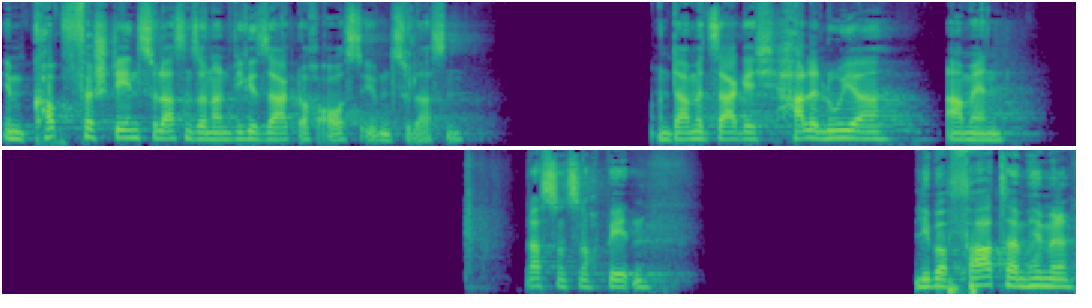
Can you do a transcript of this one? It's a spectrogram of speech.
im Kopf verstehen zu lassen, sondern wie gesagt auch ausüben zu lassen. Und damit sage ich Halleluja, Amen. Lasst uns noch beten. Lieber Vater im Himmel,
